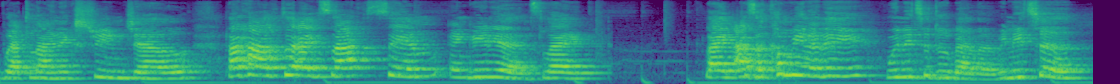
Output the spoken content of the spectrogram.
Wetline Extreme Gel that has the exact same ingredients. Like, like as a community, we need to do better. We need to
